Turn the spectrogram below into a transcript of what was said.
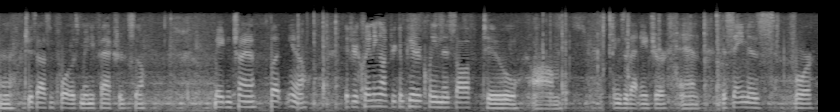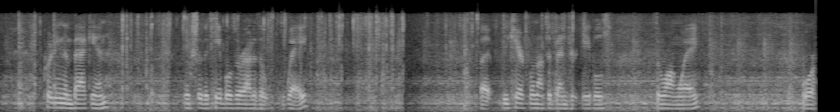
Uh, 2004 was manufactured, so made in China. But you know, if you're cleaning off your computer, clean this off to um, things of that nature. And the same is for putting them back in. Make sure the cables are out of the way. But be careful not to bend your cables the wrong way or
